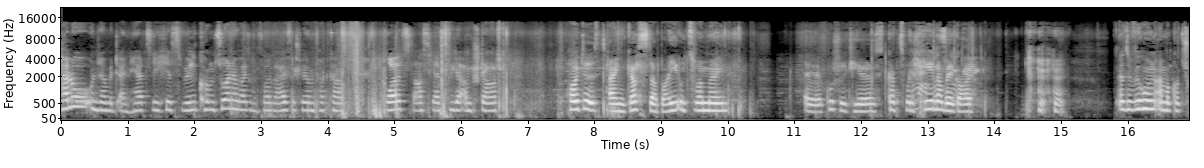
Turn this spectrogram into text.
Hallo und damit ein herzliches Willkommen zu einer weiteren Folge Haifischleben Podcast. Brawl Stars jetzt wieder am Start. Heute ist ein Gast dabei und zwar mein äh, Kuscheltier. Es kann zwar nicht reden, aber egal. also wir holen einmal kurz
